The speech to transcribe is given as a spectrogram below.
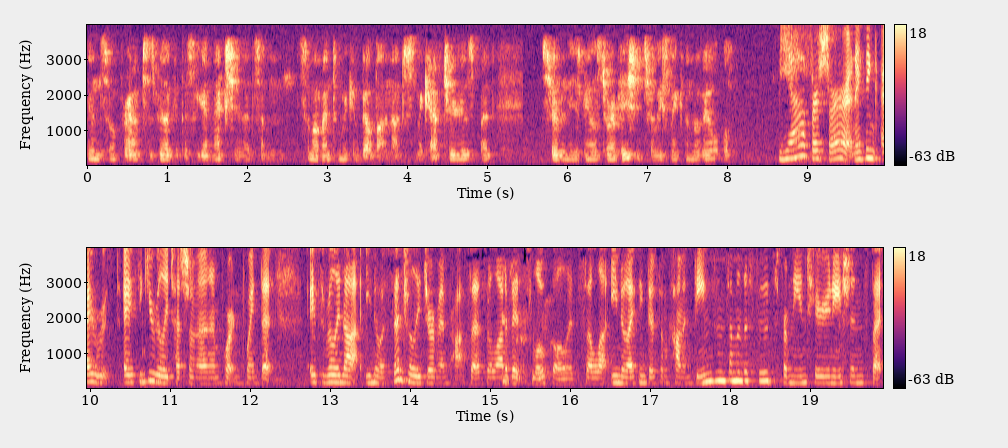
And so perhaps as we look at this again next year, that's some, some momentum we can build on, not just in the cafeterias, but serving these meals to our patients, or at least making them available. Yeah, for sure. And I think I, I think you really touched on an important point that it's really not you know a centrally driven process. A lot of it's local. It's a lot you know I think there's some common themes in some of the foods from the interior nations, but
